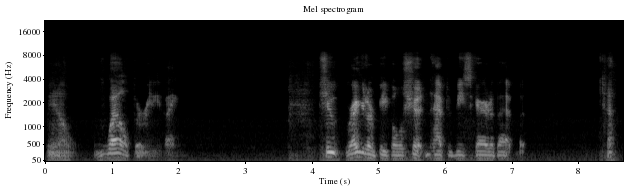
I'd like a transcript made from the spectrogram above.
you know, wealth or anything. Shoot, regular people shouldn't have to be scared of that, but.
